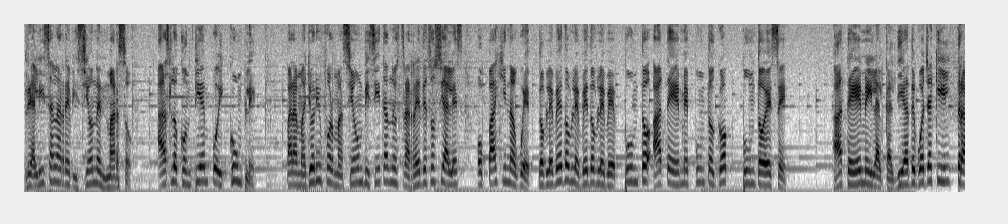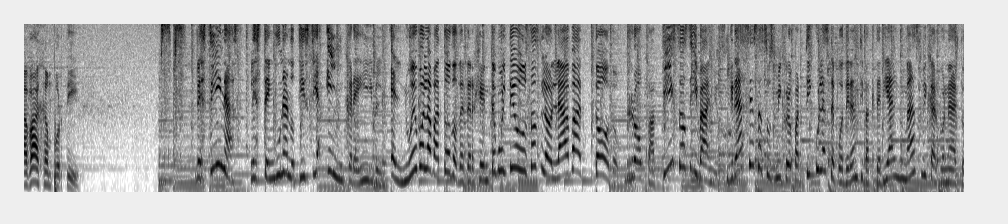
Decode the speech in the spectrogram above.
realizan la revisión en marzo. Hazlo con tiempo y cumple. Para mayor información visita nuestras redes sociales o página web www.atm.gov.es. ATM y la Alcaldía de Guayaquil trabajan por ti. Vecinas, les tengo una noticia increíble. El nuevo lavatodo detergente multiusos lo lava todo. Ropa, pisos y baños. Gracias a sus micropartículas de poder antibacterial más bicarbonato.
